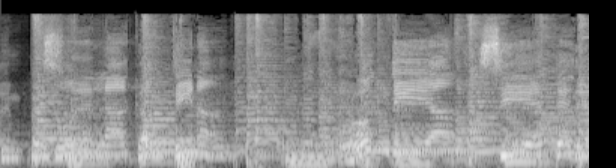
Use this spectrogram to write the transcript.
empezó en la cantina. Un día 7 de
